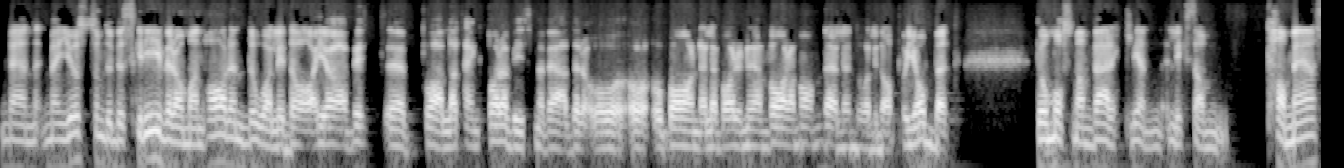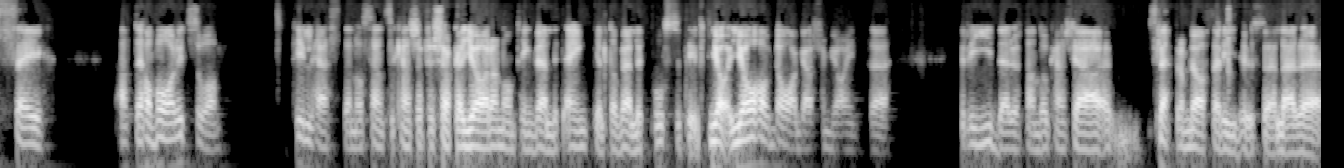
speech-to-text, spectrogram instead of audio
men, men just som du beskriver, om man har en dålig dag i övrigt eh, på alla tänkbara vis med väder och, och, och barn eller vad det nu än vara måndag eller en dålig dag på jobbet. Då måste man verkligen liksom ta med sig att det har varit så till hästen och sen så kanske försöka göra någonting väldigt enkelt och väldigt positivt. Jag, jag har dagar som jag inte rider utan då kanske jag släpper dem lösa i ridhuset eller eh,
